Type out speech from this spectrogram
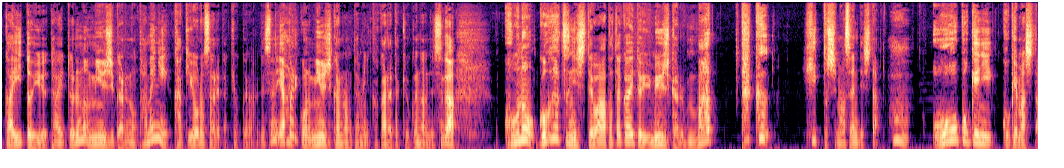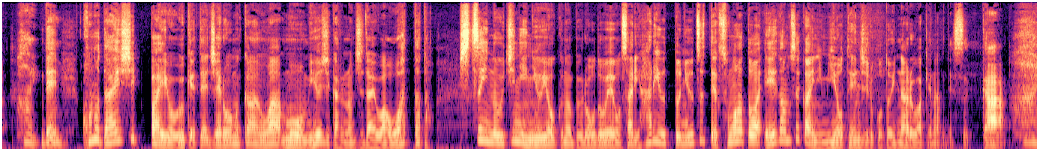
かいというタイトルのミュージカルのために書き下ろされた曲なんですねやっぱりこのミュージカルのために書かれた曲なんですがこの5月にしては暖かいというミュージカル全くヒットしませんでした。うん大こけにこけました、はい、で、うん、この大失敗を受けてジェローム・カーンはもうミュージカルの時代は終わったと。失意のうちにニューヨークのブロードウェイを去りハリウッドに移ってその後は映画の世界に身を転じることになるわけなんですが、はい、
